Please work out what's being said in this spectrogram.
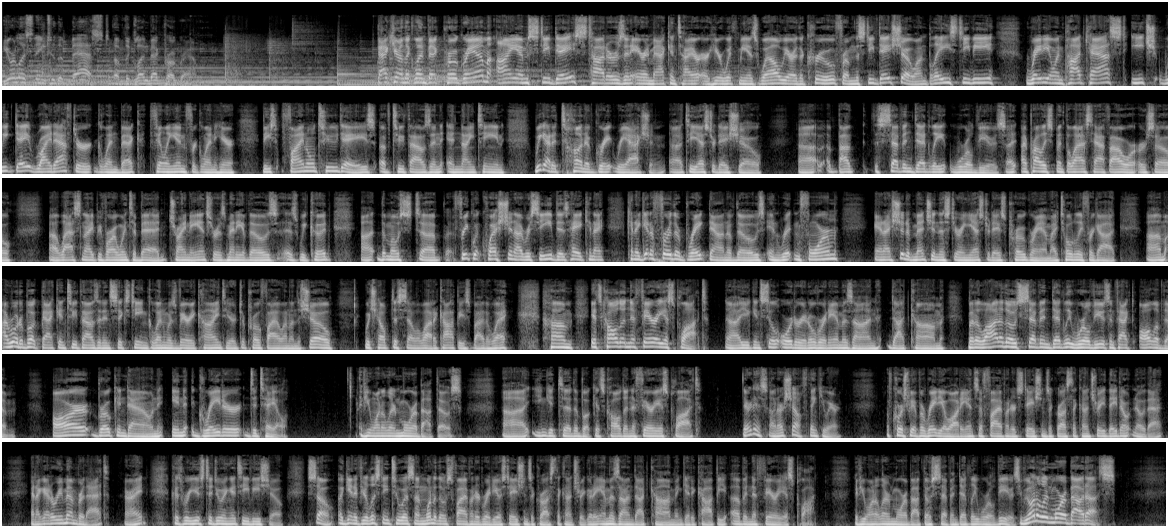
You're listening to the best of the Glenn Beck program. Back here on the Glenn Beck program, I am Steve Deace. Todd Erz and Aaron McIntyre are here with me as well. We are the crew from the Steve Deace Show on Blaze TV, radio, and podcast each weekday right after Glenn Beck, filling in for Glenn here these final two days of 2019. We got a ton of great reaction uh, to yesterday's show uh, about the seven deadly worldviews. I, I, probably spent the last half hour or so uh, last night before I went to bed trying to answer as many of those as we could. Uh, the most uh, frequent question I received is, "Hey, can I can I get a further breakdown of those in written form?" And I should have mentioned this during yesterday's program. I totally forgot. Um, I wrote a book back in 2016. Glenn was very kind here to profile it on the show, which helped us sell a lot of copies, by the way. Um, it's called A Nefarious Plot. Uh, you can still order it over at Amazon.com. But a lot of those seven deadly worldviews, in fact, all of them, are broken down in greater detail. If you want to learn more about those, uh, you can get to the book. It's called A Nefarious Plot. There it is on our shelf. Thank you, Aaron. Of course, we have a radio audience of 500 stations across the country. They don't know that. And I got to remember that, all right? Because we're used to doing a TV show. So, again, if you're listening to us on one of those 500 radio stations across the country, go to Amazon.com and get a copy of A Nefarious Plot if you want to learn more about those seven deadly worldviews. If you want to learn more about us,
